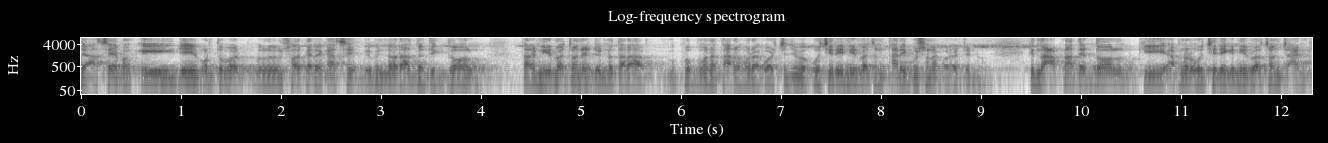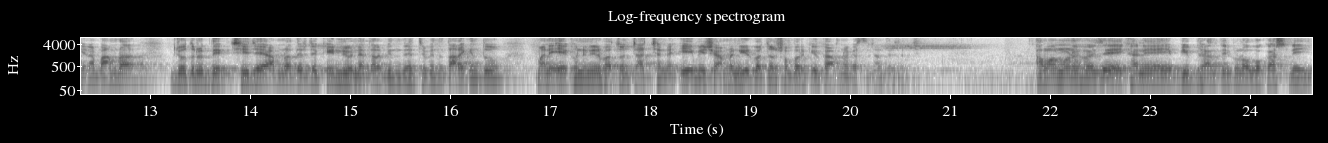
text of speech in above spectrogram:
যা আছে এবং এই যে বর্তমান সরকারের কাছে বিভিন্ন রাজনৈতিক দল তারা নির্বাচনের জন্য তারা খুব মানে তাড়াহুড়া করছেন যে অচিরেই নির্বাচন তারিখ ঘোষণা করার জন্য। কিন্তু আপনাদের দল কি আপনার অচিরে কি নির্বাচন চান কিনা? বা আমরা যতটুকু দেখছি যে আপনাদের যে কেন্দ্রীয় নেতারা বৃন্দ- নেতৃবৃন্দ, তারা কিন্তু মানে এখনই নির্বাচন চাচ্ছেন না। এই বিষয়ে আমরা নির্বাচন সম্পর্কে আপনার কাছে জানতে চাচ্ছি। আমার মনে হয় যে এখানে বিভ্রান্তির কোনো অবকাশ নেই।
